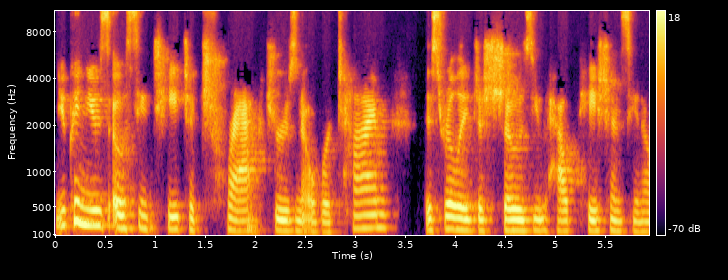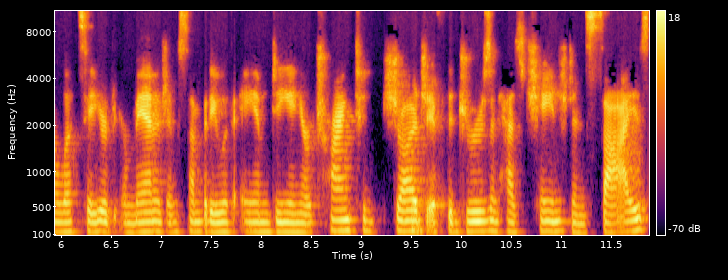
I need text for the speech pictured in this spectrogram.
You can use OCT to track drusen over time. This really just shows you how patients, you know, let's say you're, you're managing somebody with AMD and you're trying to judge if the drusen has changed in size.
